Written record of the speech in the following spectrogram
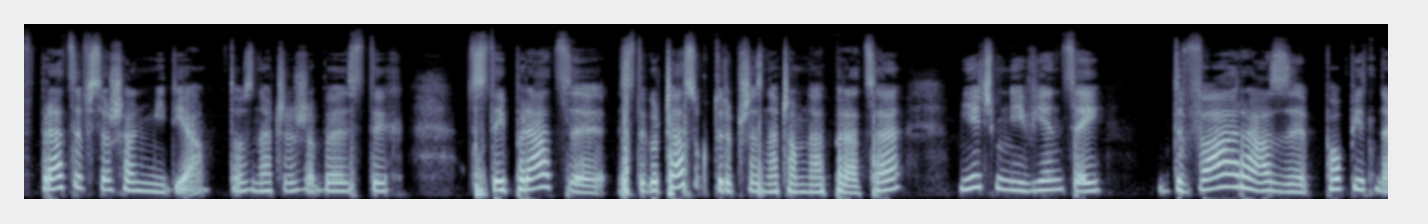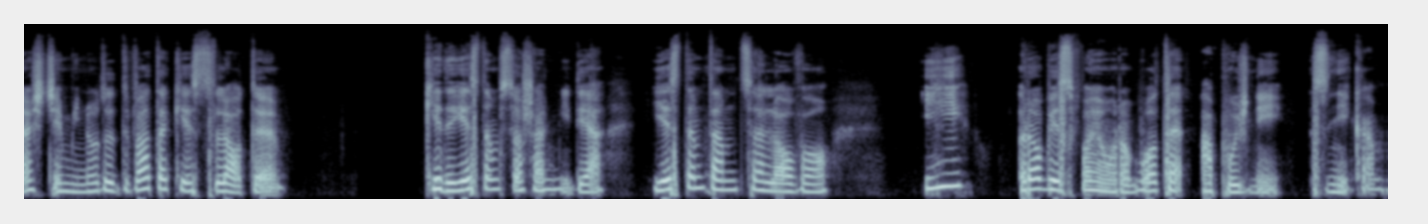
w pracy w social media. To znaczy, żeby z, tych, z tej pracy, z tego czasu, który przeznaczam na pracę, mieć mniej więcej dwa razy po 15 minut, dwa takie sloty, kiedy jestem w social media, jestem tam celowo i robię swoją robotę, a później znikam.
